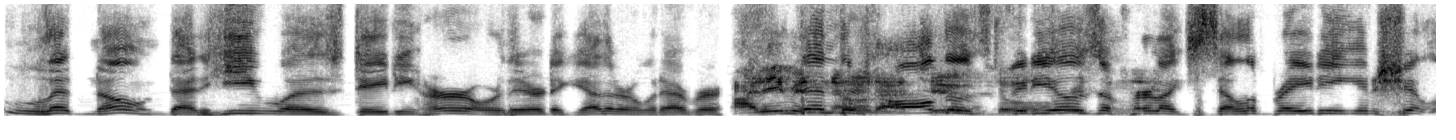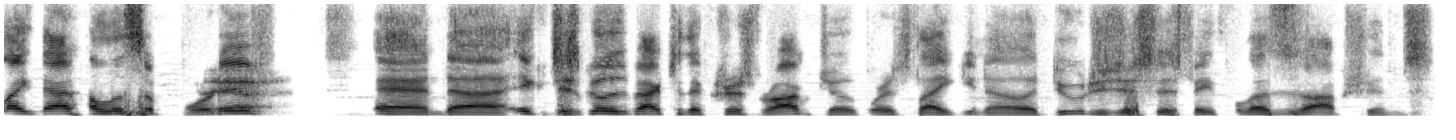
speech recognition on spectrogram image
let known that he was dating her or they're together or whatever. I didn't even then know there's that all too those videos of her like celebrating and shit like that hella supportive. Yeah. And uh it just goes back to the chris rock joke where it's like you know a dude is just as faithful as his options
